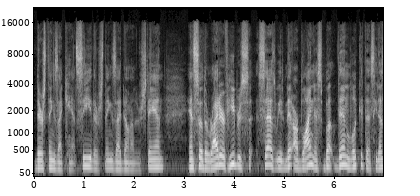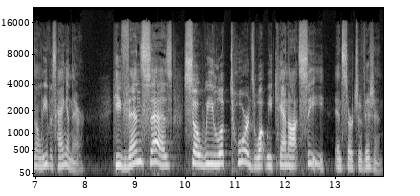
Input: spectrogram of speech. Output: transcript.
There's things I can't see, there's things I don't understand. And so the writer of Hebrews says we admit our blindness, but then look at this. He doesn't leave us hanging there. He then says, so we look towards what we cannot see in search of vision.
